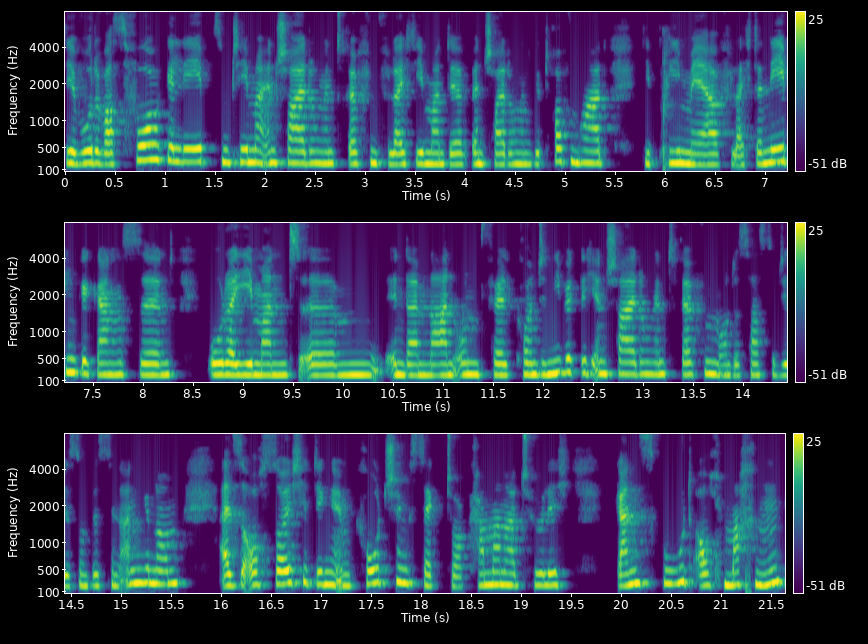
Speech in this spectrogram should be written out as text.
dir wurde was vorgelebt zum Thema Entscheidungen treffen. Vielleicht jemand, der Entscheidungen getroffen hat, die primär vielleicht daneben gegangen sind oder jemand ähm, in deinem nahen Umfeld konnte nie wirklich Entscheidungen treffen und das hast du dir so ein bisschen angenommen. Also auch solche Dinge im Coaching-Sektor kann man natürlich ganz gut auch machen,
